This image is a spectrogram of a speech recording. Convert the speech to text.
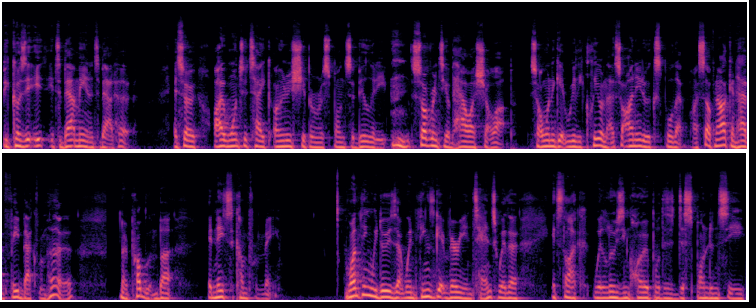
Because it, it, it's about me and it's about her. And so I want to take ownership and responsibility, sovereignty of how I show up. So I want to get really clear on that. So I need to explore that myself. Now I can have feedback from her, no problem, but it needs to come from me. One thing we do is that when things get very intense, whether it's like we're losing hope or there's despondency,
